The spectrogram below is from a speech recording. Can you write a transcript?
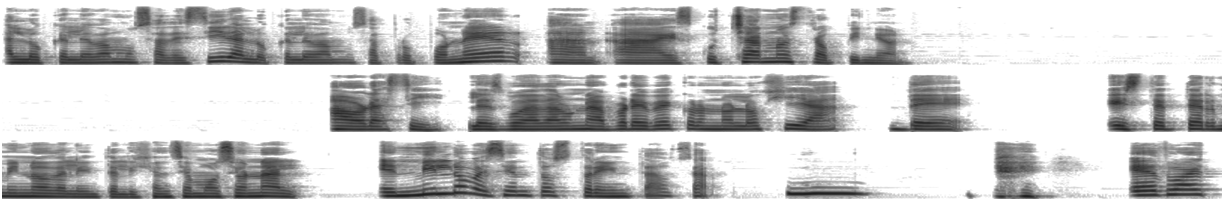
a lo que le vamos a decir, a lo que le vamos a proponer, a, a escuchar nuestra opinión. Ahora sí, les voy a dar una breve cronología de este término de la inteligencia emocional. En 1930, o sea, uh, Edward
